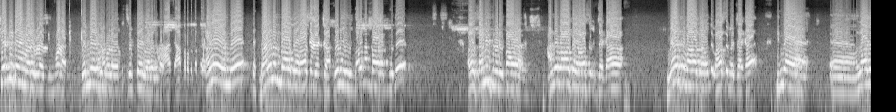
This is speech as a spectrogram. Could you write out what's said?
செட்டு டேங்க் வரக்கூடாது மூளை. தென்மேற்கு மூளை வந்து செட்டு டேங்க் வரக்கூடாது. அதே வந்து மரணம் பாகத்துல வாசல் வச்சோம் ஏன்னா இது மரணம் பாகம் என்பது அது சனீஸ்வரனுடைய பாகம். அந்த பாகத்துல வாசல் வச்சாக்கா மேற்கு பாகத்துல வந்து வாசல் வச்சாக்கா இந்த அதாவது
